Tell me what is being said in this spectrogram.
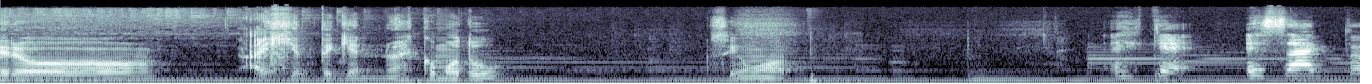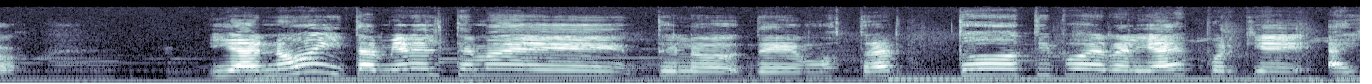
Pero hay gente que no es como tú. Así como. Es que, exacto. Y ya no, y también el tema de, de, lo, de mostrar todo tipo de realidades, porque hay,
